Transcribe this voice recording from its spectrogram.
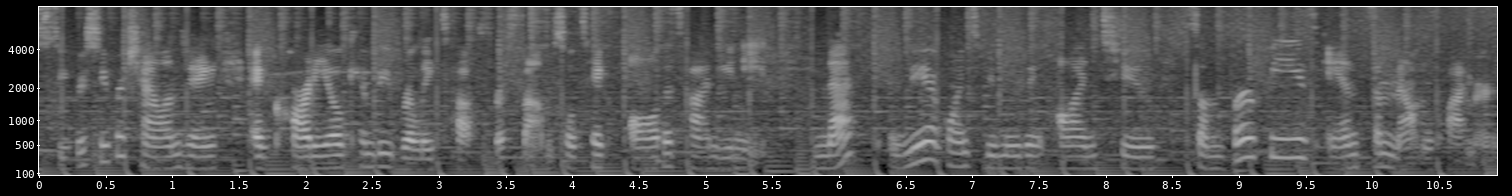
super, super challenging and cardio can be really tough for some. So take all the time you need. Next, we are going to be moving on to some burpees and some mountain climbers.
